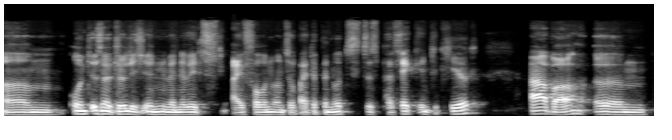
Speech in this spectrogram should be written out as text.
Ähm, und ist natürlich in, wenn du jetzt iPhone und so weiter benutzt, ist perfekt integriert. Aber ähm,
